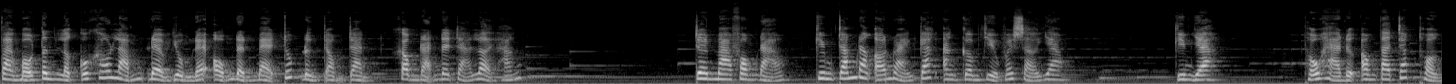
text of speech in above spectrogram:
Toàn bộ tinh lực của khấu lẫm đều dùng để ổn định bè trúc đừng trồng trành, không rảnh để trả lời hắn. Trên ma phong đảo, kim trắm đang ở noạn cát ăn cơm chiều với sở giao. Kim gia, thủ hạ được ông ta chấp thuận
